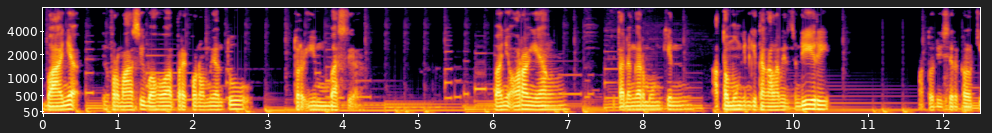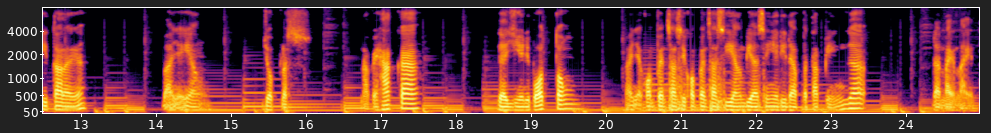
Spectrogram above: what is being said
Banyak informasi bahwa perekonomian tuh terimbas ya banyak orang yang kita dengar mungkin atau mungkin kita ngalamin sendiri atau di circle kita lah ya. Banyak yang jobless nah PHK gajinya dipotong banyak kompensasi-kompensasi yang biasanya didapat tapi enggak dan lain-lain.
